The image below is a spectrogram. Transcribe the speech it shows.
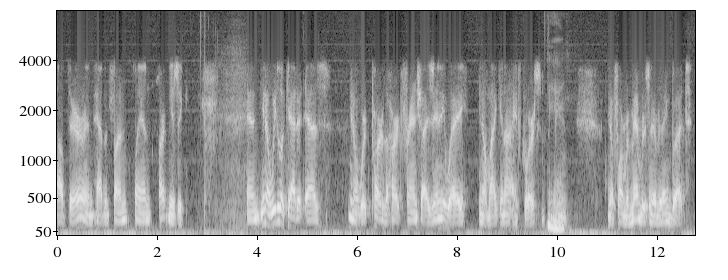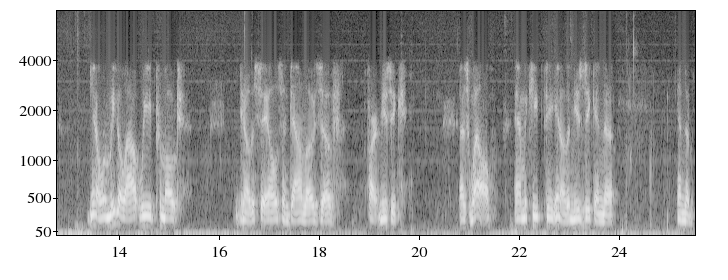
out there and having fun playing heart music. And you know, we look at it as, you know, we're part of the Heart franchise anyway. You know, Mike and I, of course. Yeah. And, you know former members and everything. But you know, when we go out, we promote you know the sales and downloads of heart music as well, and we keep the you know the music and the and the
